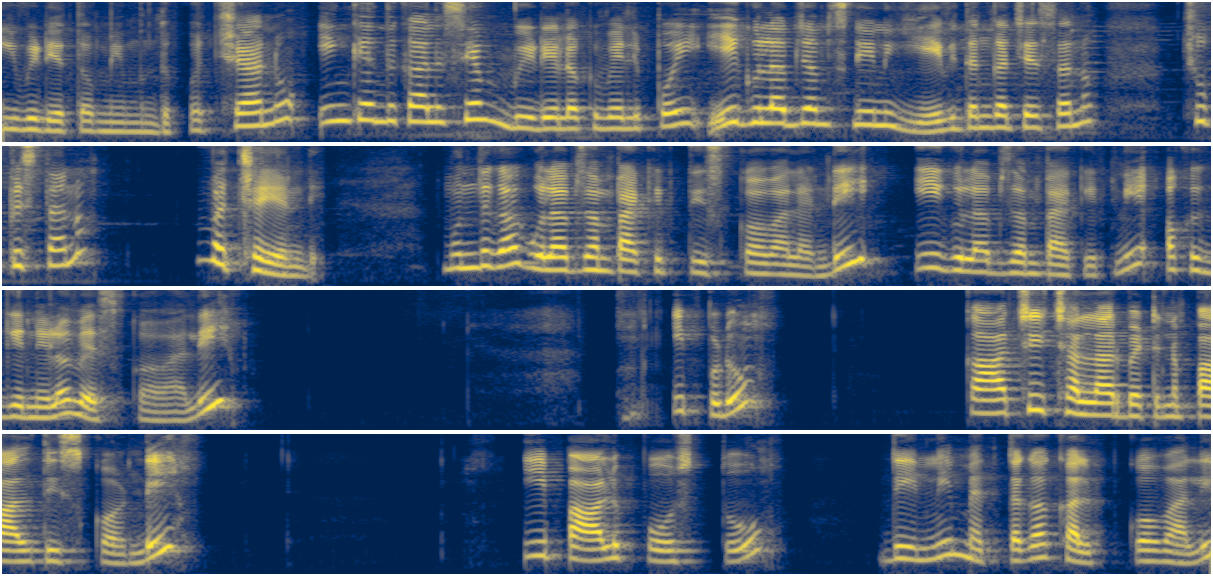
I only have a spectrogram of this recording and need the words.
ఈ వీడియోతో మీ ముందుకు వచ్చాను. ఇంకెందుకు ఆలస్యం? వీడియోలోకి వెళ్ళిపోయి ఈ గులాబ్ జామ్స్ నేను ఏ విధంగా చేశానో చూపిస్తాను. వచ్చేయండి. ముందుగా గులాబ్ జామ్ ప్యాకెట్ తీసుకోవాలండి. ఈ గులాబ్ జామ్ ప్యాకెట్ని ఒక గిన్నెలో వేసుకోవాలి. ఇప్పుడు కాచి చల్లారబెట్టిన పాలు తీసుకోండి. ఈ పాలు పోస్తూ దీన్ని మెత్తగా కలుపుకోవాలి.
